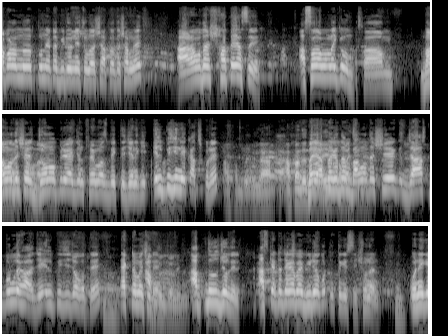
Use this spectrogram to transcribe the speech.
আবার অন্য নতুন একটা ভিডিও নিয়ে চলে আসে আপনাদের সামনে। আর আমাদের সাথে আছে আসসালামু আলাইকুম। বাংলাদেশের জনপ্রিয় একজন ফেমাস ব্যক্তি যে নাকি এলপিজি নিয়ে কাজ করে। আলহামদুলিল্লাহ। আপনাদের ভাই আপনাকে তো বাংলাদেশে জাস্ট বললে হয় যে এলপিজি জগতে একটা মেয়ে ছিলেন আব্দুল জলিল। আব্দুল জলিল। আজকে একটা জায়গায় ভাই ভিডিও করতে গেছি শুনেন। অনেকে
